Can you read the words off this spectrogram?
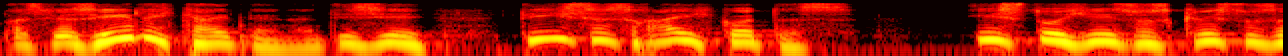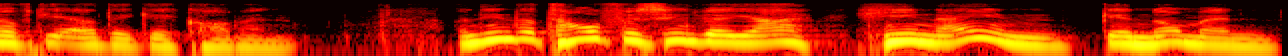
was wir Seligkeit nennen, diese, dieses Reich Gottes ist durch Jesus Christus auf die Erde gekommen. Und in der Taufe sind wir ja hineingenommen,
